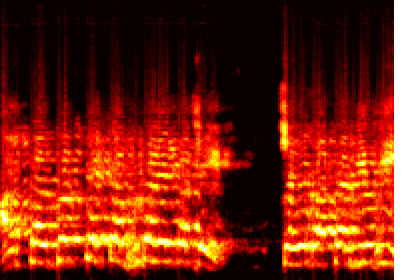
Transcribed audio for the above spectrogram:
আপনার প্রত্যেকটা ভোটারের কাছে সে হোক আপনার বিরোধী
